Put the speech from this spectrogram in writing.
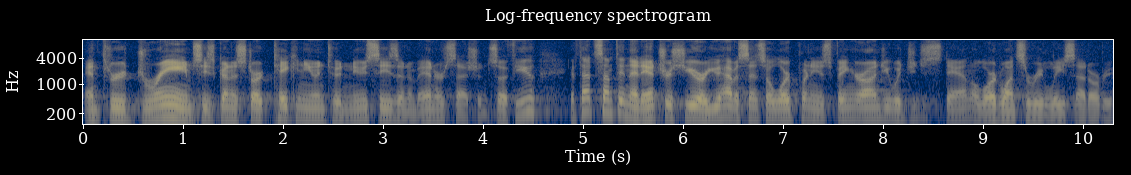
and through dreams, He's going to start taking you into a new season of intercession. So if you if that's something that interests you, or you have a sense of the Lord putting His finger on you, would you just stand? The Lord wants to release that over you.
